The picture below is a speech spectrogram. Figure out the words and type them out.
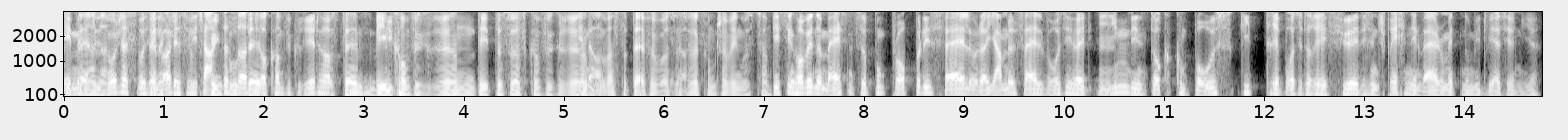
eben wenn du so schaust, was ich die Datasource da konfiguriert habe. Du Mail konfigurieren, Datasource konfigurieren, genau. was der Teufel was. Genau. Also da kommt schon irgendwas zusammen. Deswegen habe ich dann meistens so ein Properties-File oder YAML-File, wo ich halt hm. in den Docker Compose Git-Repository für das entsprechende Environment nur mitversioniere.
